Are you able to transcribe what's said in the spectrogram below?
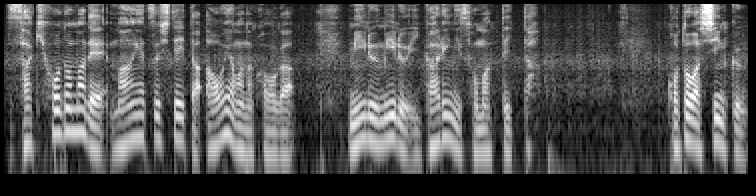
先ほどまで満悦していた青山の顔がみるみる怒りに染まっていった。ことは神君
